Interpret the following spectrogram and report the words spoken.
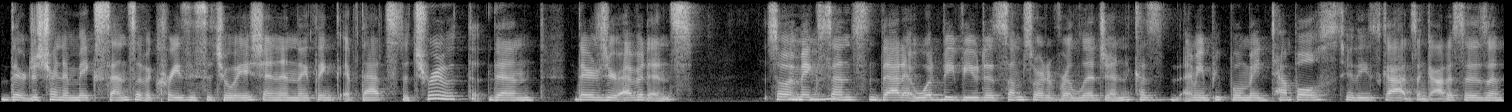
they're just trying to make sense of a crazy situation and they think if that's the truth then there's your evidence so it makes mm-hmm. sense that it would be viewed as some sort of religion because I mean people made temples to these gods and goddesses and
